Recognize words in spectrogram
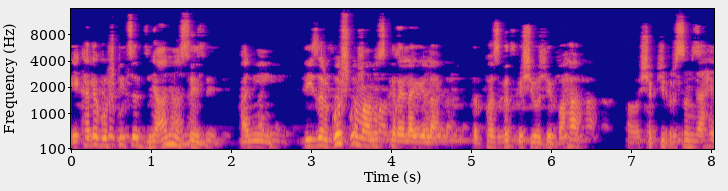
एखाद्या गोष्टीचं ज्ञान नसेल आणि ती जर गोष्ट माणूस करायला गेला तर फसगत कशी होते पहा. शक्ती प्रसंग आहे.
